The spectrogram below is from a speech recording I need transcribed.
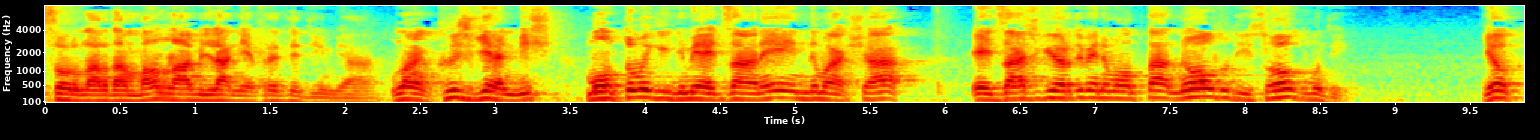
sorulardan vallahi billahi nefret ediyorum ya. Ulan kış gelmiş. Montumu giydim eczaneye indim aşağı. Eczacı gördü beni montta. Ne oldu diye soğuk mu diye. Yok.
